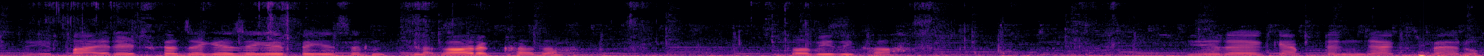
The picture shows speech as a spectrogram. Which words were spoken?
तो ये पायरेट्स का जगह जगह पे ये सब लगा रखा था तो अभी दिखा। ये रहे कैप्टन जैक स्पैरो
